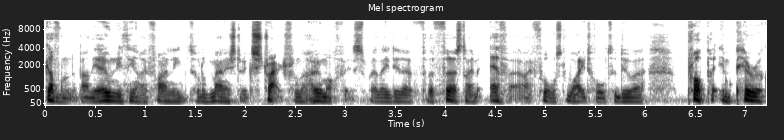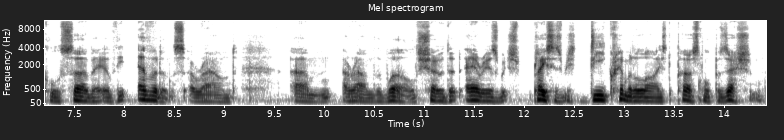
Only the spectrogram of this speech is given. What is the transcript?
government about the only thing I finally sort of managed to extract from the Home Office, where they did a, for the first time ever, I forced Whitehall to do a proper empirical survey of the evidence around um, around the world, showed that areas which places which decriminalised personal possession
